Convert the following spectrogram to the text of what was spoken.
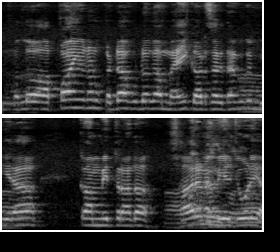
ਮਤਲਬ ਆਪਾਂ ਹੀ ਉਹਨਾਂ ਨੂੰ ਕੱਢਾਂ ਕੁੱਢਾਂਗਾ ਮੈਂ ਹੀ ਕੱਢ ਸਕਦਾ ਕਿਉਂਕਿ ਮੇਰਾ ਕੰਮ ਮਿੱਤਰਾਂ ਦਾ। ਸਾਰਿਆਂ ਨਾਲ ਮੇਲ ਜੋੜਿਆ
